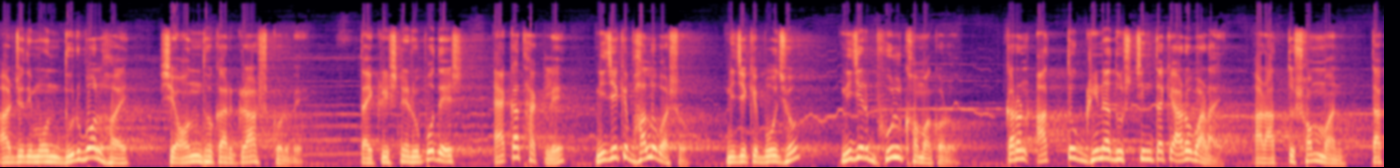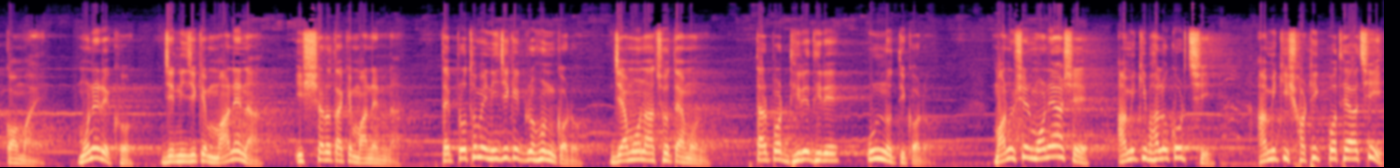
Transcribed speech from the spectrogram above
আর যদি মন দুর্বল হয়, সে অন্ধকার গ্রাস করবে। তাই কৃষ্ণের উপদেশ, একা থাকলে নিজেকে ভালোবাসো, নিজেকে বোঝো, নিজের ভুল ক্ষমা করো। কারণ আত্মঘৃণা দুশ্চিন্তাকে আরও বাড়ায়, আর আত্মসম্মান তা কমায়। মনে রেখো যে নিজেকে মানে না, ঈশ্বরও তাকে মানেন না। তাই প্রথমে নিজেকে গ্রহণ করো, যেমন আছো তেমন। তারপর ধীরে ধীরে উন্নতি করো। মানুষের মনে আসে, আমি কি ভালো করছি? আমি কি সঠিক পথে আছি?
